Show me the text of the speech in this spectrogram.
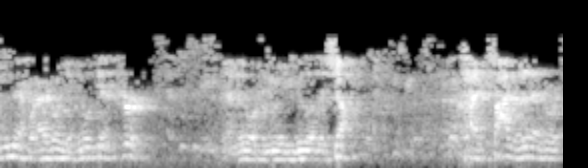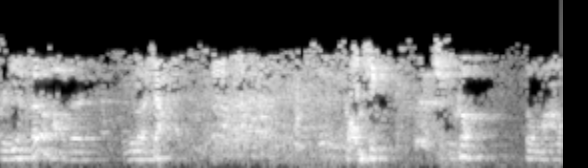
从那会儿来说也没有电视，也没有什么娱乐的项目，看杀人来说是一很好的娱乐项目，高兴请客都忙活，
